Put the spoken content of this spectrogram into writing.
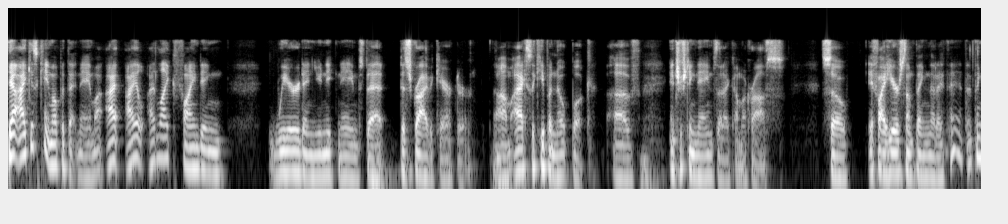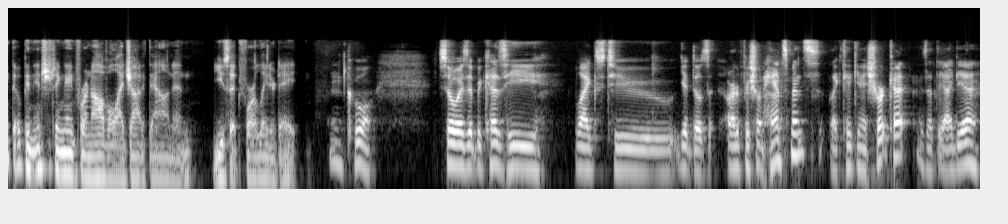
Yeah, I just came up with that name. I I I like finding weird and unique names that describe a character. Um, I actually keep a notebook of interesting names that I come across. So if I hear something that I think I think that would be an interesting name for a novel, I jot it down and use it for a later date. Mm, cool. So is it because he likes to get those artificial enhancements, like taking a shortcut? Is that the idea?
